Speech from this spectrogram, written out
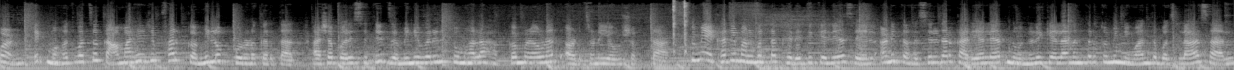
पण एक महत्वाचं काम आहे जे फार कमी लोक पूर्ण करतात. अशा परिस्थितीत जमिनीवरील तुम्हाला हक्क मिळवण्यात अडचणी येऊ शकतात. तुम्ही एखादी मालमत्ता खरेदी केली असेल आणि तहसीलदार कार्यालयात नोंदणी केल्यानंतर तुम्ही निवांत बसला असाल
